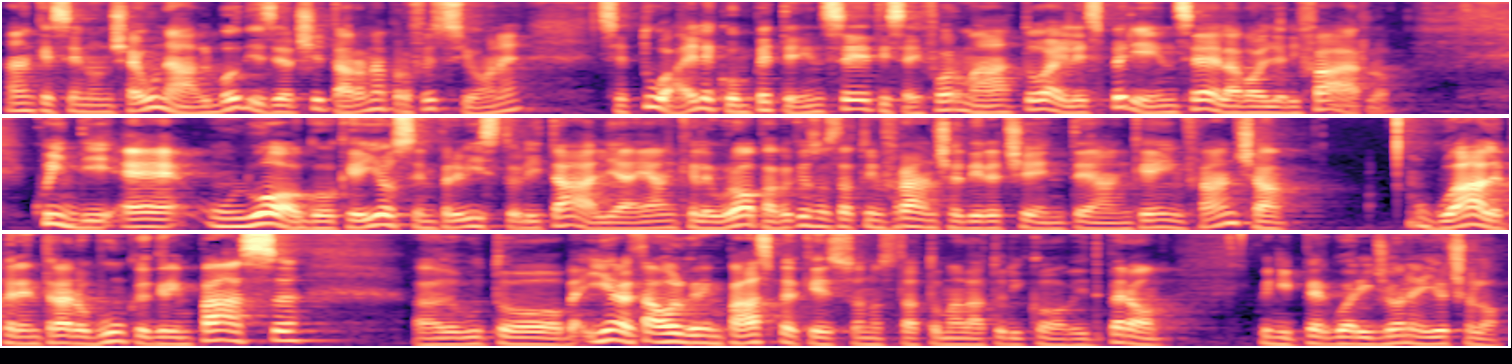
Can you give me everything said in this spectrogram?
anche se non c'è un albo, di esercitare una professione se tu hai le competenze, ti sei formato, hai le esperienze e la voglia di farlo. Quindi è un luogo che io ho sempre visto l'Italia e anche l'Europa, perché sono stato in Francia di recente anche, in Francia uguale per entrare ovunque Green Pass, ho dovuto, beh, in realtà ho il Green Pass perché sono stato malato di Covid, però quindi per guarigione io ce l'ho.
